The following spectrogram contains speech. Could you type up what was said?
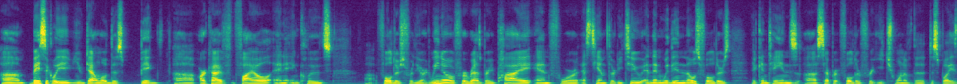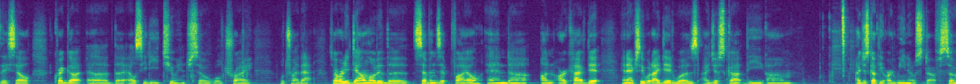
um, basically you download this big uh, archive file and it includes uh, folders for the Arduino, for Raspberry Pi, and for STM32. And then within those folders, it contains a separate folder for each one of the displays they sell. Craig got uh, the LCD 2-inch, so we'll try we'll try that. So I've already downloaded the 7-zip file and uh, unarchived it. And actually, what I did was I just got the um, I just got the Arduino stuff. So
